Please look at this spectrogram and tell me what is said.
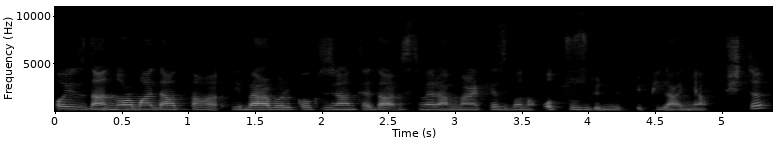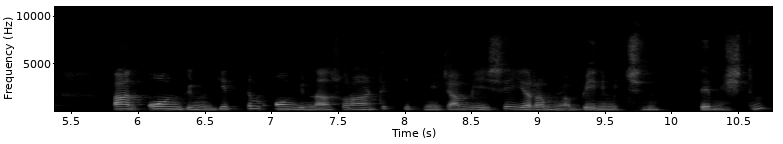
O yüzden normalde hatta hiperbarik oksijen tedavisi veren merkez bana 30 günlük bir plan yapmıştı. Ben 10 gün gittim. 10 günden sonra artık gitmeyeceğim. Bir işe yaramıyor benim için demiştim.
